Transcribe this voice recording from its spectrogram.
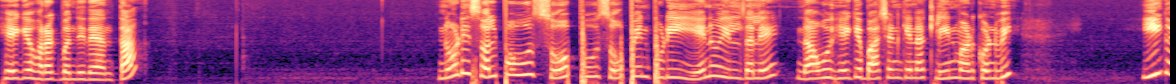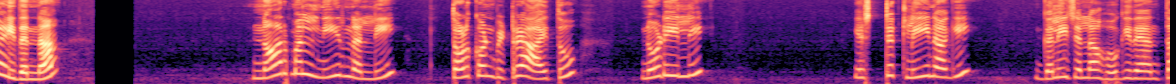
ಹೇಗೆ ಹೊರಗೆ ಬಂದಿದೆ ಅಂತ. ನೋಡಿ ಸ್ವಲ್ಪವೂ ಸೋಪು, ಸೋಪಿನ ಪುಡಿ ಏನೂ ಇಲ್ದಲೆ ನಾವು ಹೇಗೆ ಬಾಚಣಿಗೆನ ಕ್ಲೀನ್ ಮಾಡ್ಕೊಂಡ್ವಿ? ಈಗ ಇದನ್ನು ನಾರ್ಮಲ್ ನೀರಿನಲ್ಲಿ ತೊಳ್ಕೊಂಡ್ಬಿಟ್ರೆ ಆಯಿತು. ನೋಡಿ ಇಲ್ಲಿ ಎಷ್ಟು ಕ್ಲೀನಾಗಿ ಗಲೀಜೆಲ್ಲ ಹೋಗಿದೆ ಅಂತ.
